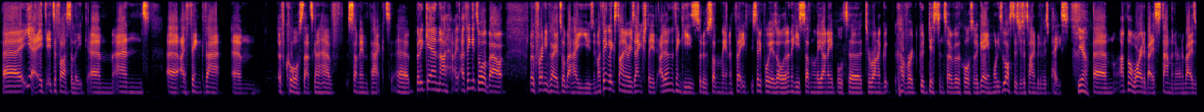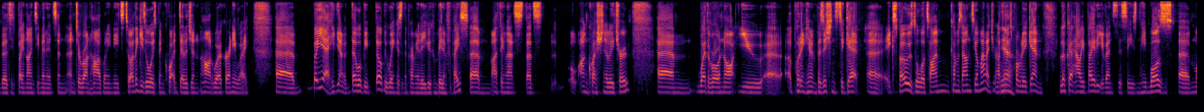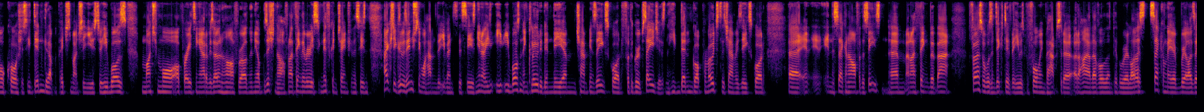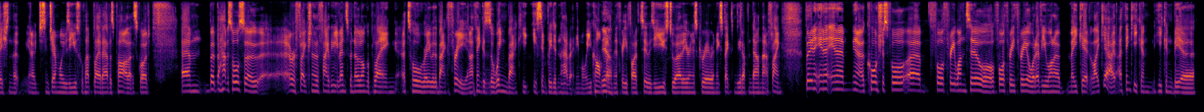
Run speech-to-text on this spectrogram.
uh, yeah, it, it's a faster league, um, and uh, I think that. Um, of course, that's going to have some impact. Uh, but again, I, I think it's all about look for any player, it's all about how you use him. I think Lichtsteiner is actually. I don't think he's sort of suddenly, and 30, 34 years old. I don't think he's suddenly unable to to run a good, cover a good distance over the course of a game. What he's lost is just a tiny bit of his pace. Yeah. Um, I'm not worried about his stamina and about his ability to play 90 minutes and, and to run hard when he needs to. I think he's always been quite a diligent hard worker anyway. Uh, but yeah, he, you know there will be there will be wingers in the Premier League who can beat him for pace. Um, I think that's that's unquestionably true. Um, whether or not you uh, are putting him in positions to get uh, exposed all the time comes down to your manager. And I think yeah. that's probably again look at how he played at Juventus this season. He was uh, more cautious. He didn't get up the pitch as much as he used to. He was much more operating out of his own half rather than the opposition half. And I think the really significant change from the season, actually, because it was interesting what happened at Juventus this season. You know, he he, he wasn't included in the um, Champions League squad for the group stages, and he then got promoted to the Champions League squad uh, in, in, the second half of the season. Um, and I think that that first of all was indicative that he was performing perhaps at a, at a higher level than people realised. Secondly, a realization that you know just in general he was a useful player to have as part of that squad. Um, but perhaps also uh, a reflection of the fact that Juventus were no longer playing at all really with a back three. And I think as a wing back, he, he simply didn't have it anymore. You can't yeah. play in a three-five-two as you used to earlier in his career and expect him to get up and down that flank. But in a, in a, in a you know a cautious four uh, four three one two or four three three or whatever you want to make it, like yeah, I, I think he can he can be a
